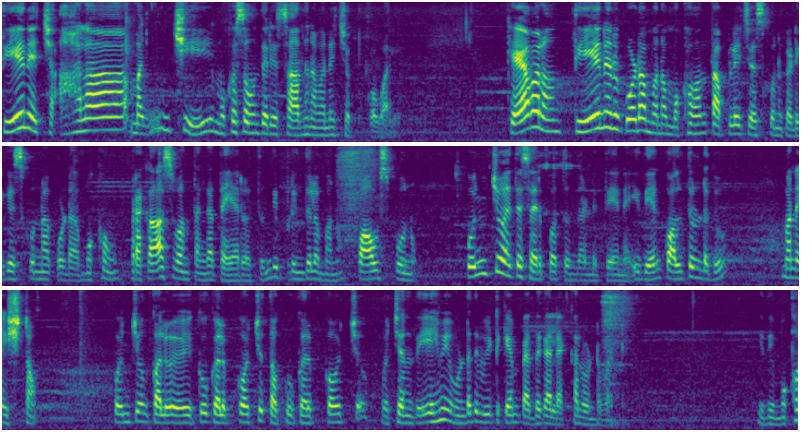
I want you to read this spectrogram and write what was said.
తేనె చాలా మంచి ముఖ సౌందర్య సాధనం అనే చెప్పుకోవాలి. కేవలం తేనెను కూడా మనం ముఖం అంతా అప్లై చేసుకుని కడిగేసుకున్నా కూడా ముఖం ప్రకాశవంతంగా తయారవుతుంది. ఇప్పుడు ఇందులో మనం పావు స్పూను. కొంచెం అయితే సరిపోతుందండి తేనె. ఇదేం కొలతుండదు. మన ఇష్టం. కొంచెం కలు ఎక్కువ కలుపుకోవచ్చు తక్కువ కలుపుకోవచ్చు. వచ్చినది ఏమీ ఉండదు. వీటికేం పెద్దగా లెక్కలు ఉండవండి. ఇది ముఖ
